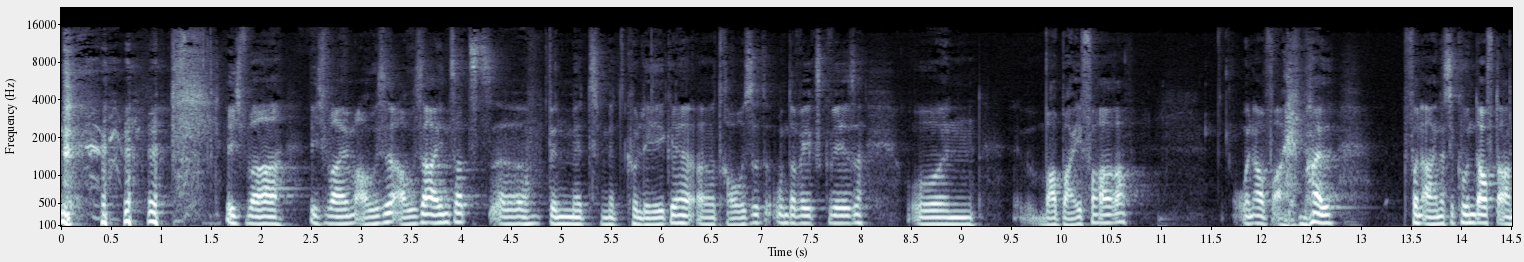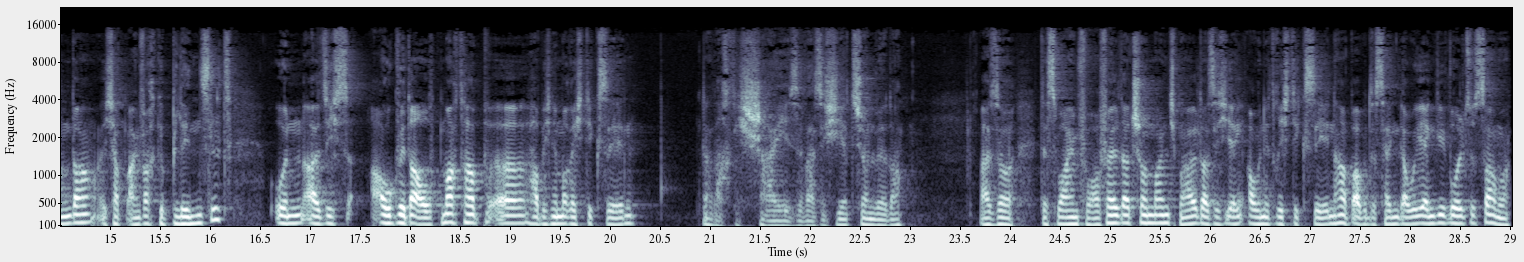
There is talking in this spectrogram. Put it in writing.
ich war ich war im Außer Außereinsatz, äh, bin mit, mit Kollegen äh, draußen unterwegs gewesen und war Beifahrer. Und auf einmal von einer Sekunde auf die andere, ich habe einfach geblinzelt und als ich das Auge wieder aufgemacht habe, äh, habe ich nicht mehr richtig gesehen. Da dachte ich, scheiße, was ist jetzt schon wieder? Also das war im Vorfeld halt schon manchmal, dass ich auch nicht richtig gesehen habe, aber das hängt auch irgendwie wohl zusammen.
